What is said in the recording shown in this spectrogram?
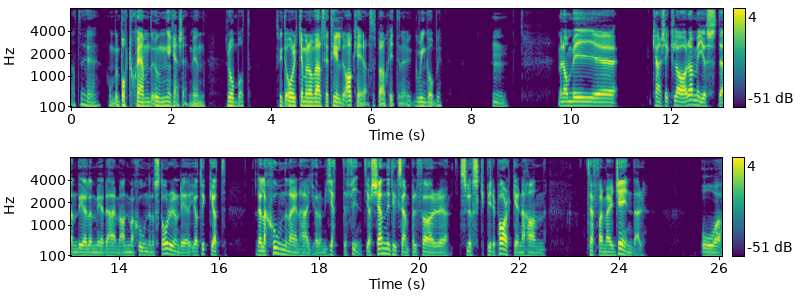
Att eh, hon är en bortskämd unge kanske med en robot. Som inte orkar med de väl säger till. Okej då, så spöar han skiten ur Green Goblin. Mm. Men om vi eh, kanske är klara med just den delen med det här med animationen och storyn och det. Jag tycker att relationerna i den här gör dem jättefint. Jag känner till exempel för eh, Slusk Peter Parker när han träffar Mary Jane där. Och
